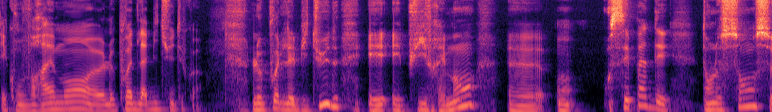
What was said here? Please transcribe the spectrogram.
et qui ont vraiment euh, le poids de l'habitude. quoi. Le poids de l'habitude, et, puis vraiment, euh, on, c'est pas des dans le sens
